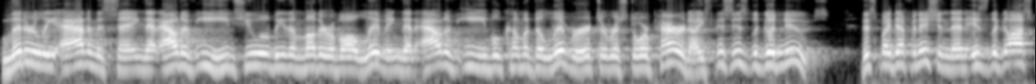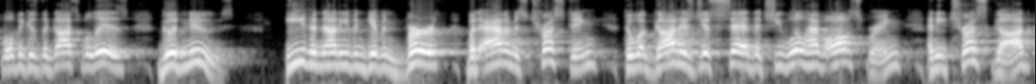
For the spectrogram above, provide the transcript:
Literally, Adam is saying that out of Eve, she will be the mother of all living, that out of Eve will come a deliverer to restore paradise. This is the good news. This, by definition, then, is the gospel because the gospel is good news. Eve had not even given birth, but Adam is trusting to what God has just said that she will have offspring, and he trusts God,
